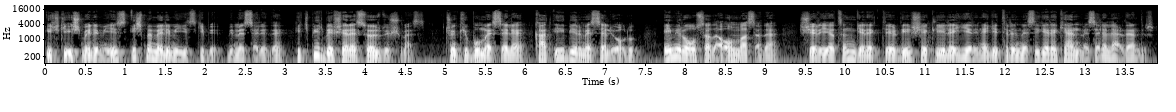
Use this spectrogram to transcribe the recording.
İçki içmeli miyiz, içmemeli miyiz gibi bir meselede hiçbir beşere söz düşmez. Çünkü bu mesele kat'i bir mesele olup, emir olsa da olmasa da şeriatın gerektirdiği şekliyle yerine getirilmesi gereken meselelerdendir.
